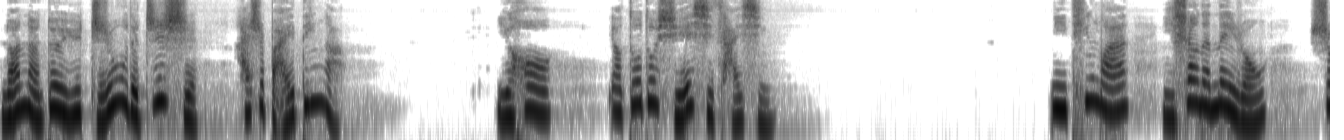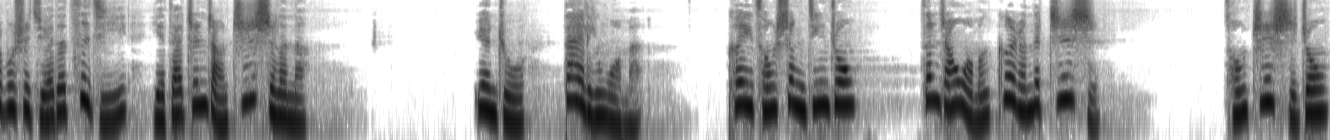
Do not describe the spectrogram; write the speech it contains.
暖暖对于植物的知识还是白丁啊。以后要多多学习才行。你听完以上的内容，是不是觉得自己也在增长知识了呢？愿主带领我们，可以从圣经中增长我们个人的知识，从知识中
